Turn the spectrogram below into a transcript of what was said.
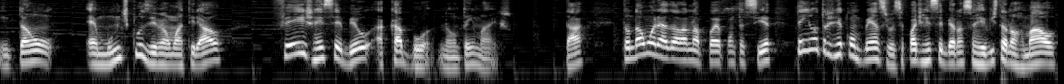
Então é muito exclusivo, é um material. Fez, recebeu, acabou, não tem mais tá? Então dá uma olhada lá no apoia.se. Tem outras recompensas, você pode receber a nossa revista normal,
